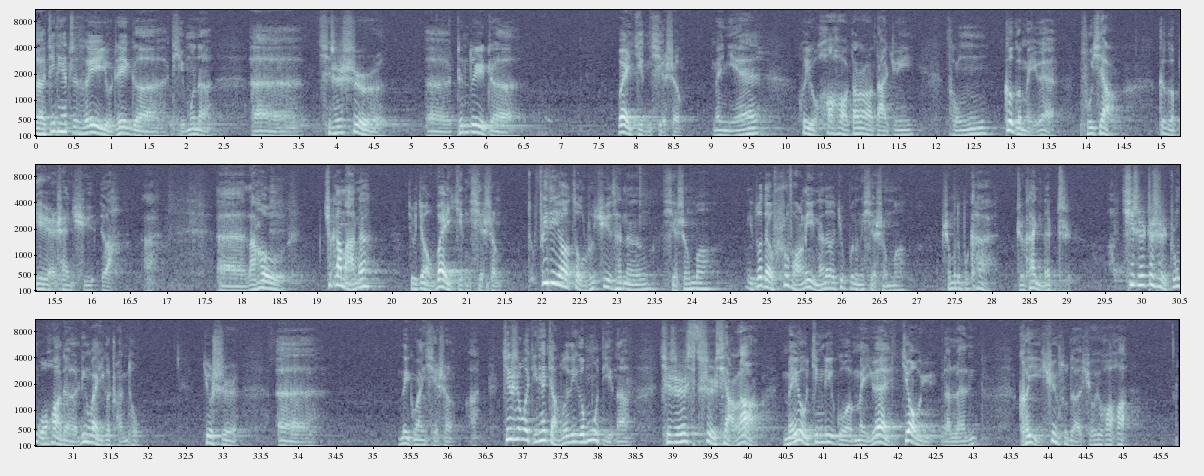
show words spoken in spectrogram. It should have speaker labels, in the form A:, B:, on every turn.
A: 呃，今天之所以有这个题目呢，呃，其实是呃针对着外景写生，每年会有浩浩荡荡的大军从各个美院扑向各个边远山区，对吧？啊，呃，然后去干嘛呢？就叫外景写生，非得要走出去才能写生吗？你坐在书房里，难道就不能写生吗？什么都不看，只看你的纸。其实这是中国画的另外一个传统，就是呃内观写生啊。其实我今天讲座的一个目的呢，其实是想让没有经历过美院教育的人，可以迅速的学会画画。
